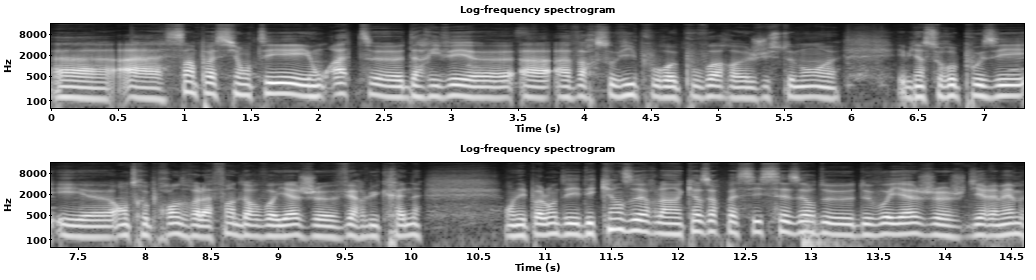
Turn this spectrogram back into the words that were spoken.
à, à s'impatienter et ont hâte euh, d'arriver euh, à, à Varsovie pour euh, pouvoir euh, justement euh, eh bien, se reposer et euh, entreprendre la fin de leur voyage euh, vers l'Ukraine. On n'est pas loin des, des 15 heures là, hein, 15 heures passées, 16 heures de, voyage, euh, je dirais même.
